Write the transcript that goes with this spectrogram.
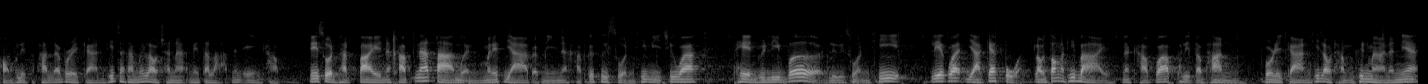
ของผลิตภัณฑ์และบริการที่จะทำให้เราชนะในตลาดนั่นเองครับในส่วนถัดไปนะครับหน้าตาเหมือนเมล็ดยาแบบนี้นะครับก็คือส่วนที่มีชื่อว่า pain reliever หรือส่วนที่เรียกว่ายาแก้ปวด เราต้องอธิบายนะครับว่าผลิตภัณฑ์บริการที่เราทำขึ้นมานั้นเนี่ย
